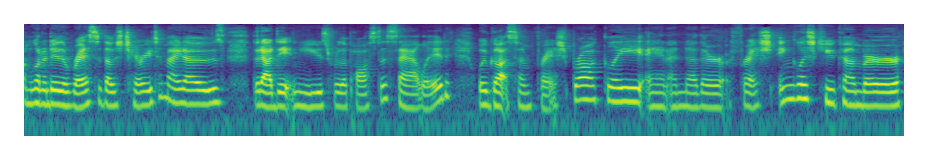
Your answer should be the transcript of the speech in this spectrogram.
I'm going to do the rest of those cherry tomatoes that I didn't use for the pasta salad. We've got some fresh broccoli and another fresh English cucumber.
